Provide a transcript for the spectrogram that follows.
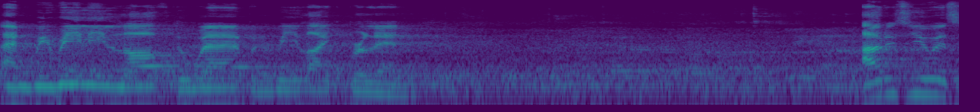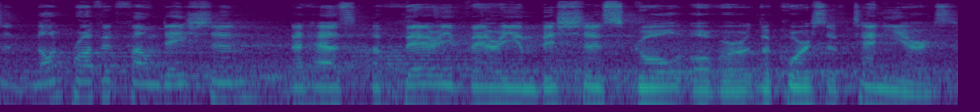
And we really love the web and we like Berlin. Out as You is a nonprofit foundation that has a very, very ambitious goal over the course of 10 years.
